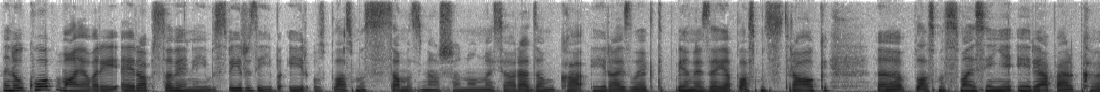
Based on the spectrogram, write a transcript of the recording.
Ne, nu, kopumā jau arī Eiropas Savienības virzība ir uz plasmasas samazināšanu, un mēs jau redzam, ka ir aizliegti vienreizējie plasmasas trauki. Eh, plasmasas maisiņi ir jāpērk eh,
